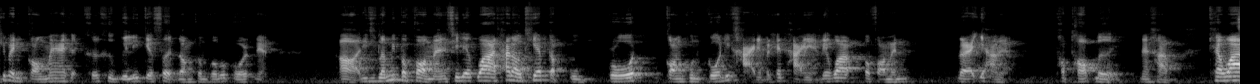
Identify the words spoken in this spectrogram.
ที่เป็นกองแม่ก็คือ Billy Gifford Long Term Global Growth เนี่ย อ่าจริงๆแล้วมี performance ที่เรียกว่าถ้าเราเทียบกับกลุ่ม growth กองทุน growth ที่ขายในประเทศไทยเนี่ยเรียกว่า performance ระยะยาวเนี่ยท็อปทอปเลยนะครับ แค่ว่า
